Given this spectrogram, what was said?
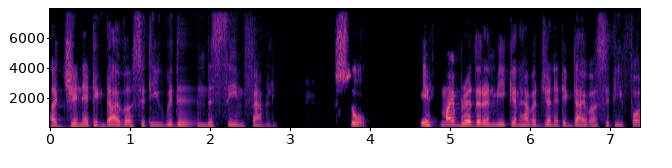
a genetic diversity within the same family? So, if my brother and me can have a genetic diversity for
